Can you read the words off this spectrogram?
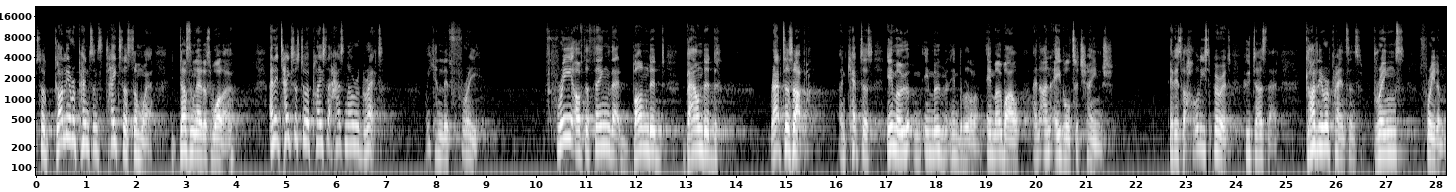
so godly repentance takes us somewhere. It doesn't let us wallow. And it takes us to a place that has no regret we can live free. Free of the thing that bonded, bounded, wrapped us up, and kept us immo- immo- immobile and unable to change. It is the Holy Spirit who does that. Godly repentance brings freedom.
